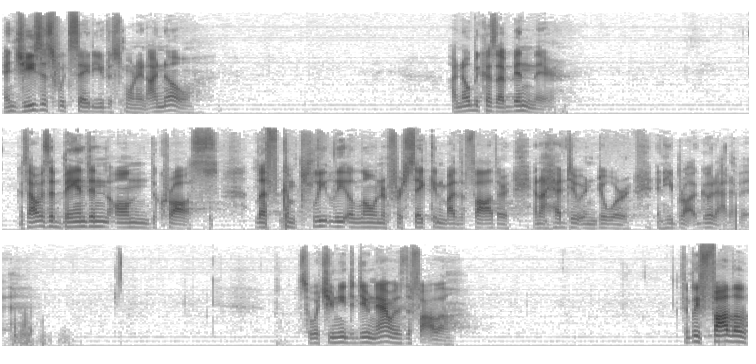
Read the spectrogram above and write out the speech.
And Jesus would say to you this morning, I know. I know because I've been there. Because I was abandoned on the cross, left completely alone and forsaken by the Father, and I had to endure, and He brought good out of it. So, what you need to do now is to follow. Simply follow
